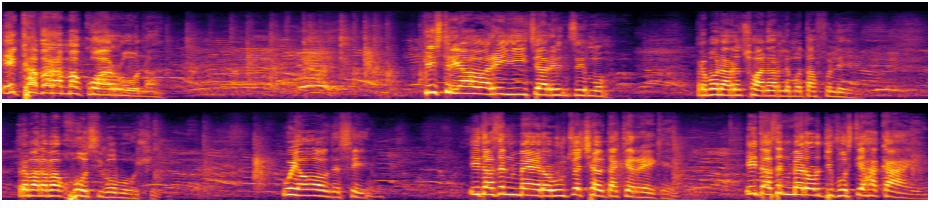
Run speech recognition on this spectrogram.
e covera makoa rona. History ya gago re itse a re ntse mo. Re bona re tshwana re le mo tafoleng re bana ba kgosi bo botlhe we are all the same. It doesn't matter o utswe tšhelete kereke. It doesn't matter divorce ga kae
